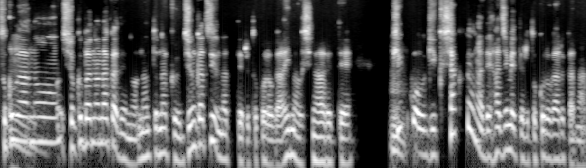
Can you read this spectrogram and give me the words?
そこがあの、職場の中でのなんとなく潤滑油になっているところが今失われて、結構ギクシャク感が出始めてるところがあるかな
